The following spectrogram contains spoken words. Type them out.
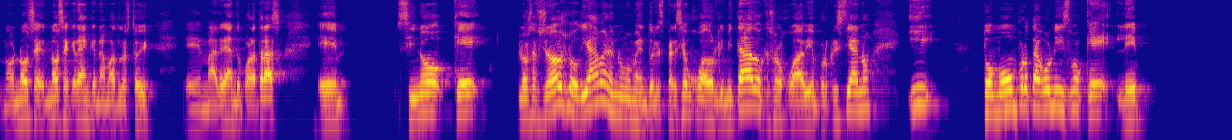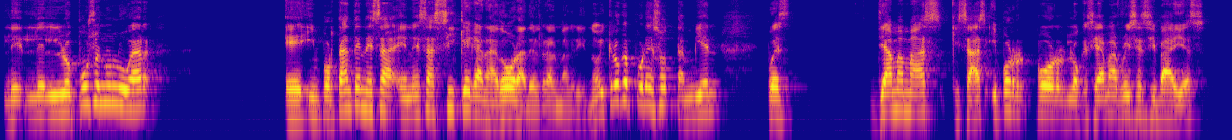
no, no, se, no se crean que nada más lo estoy eh, madreando por atrás, eh, sino que los aficionados lo odiaban en un momento, les parecía un jugador limitado, que solo jugaba bien por Cristiano, y tomó un protagonismo que le, lo puso en un lugar eh, importante en esa, en esa psique ganadora del Real Madrid, ¿no? Y creo que por eso también, pues, llama más, quizás, y por, por lo que se llama recency bias,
